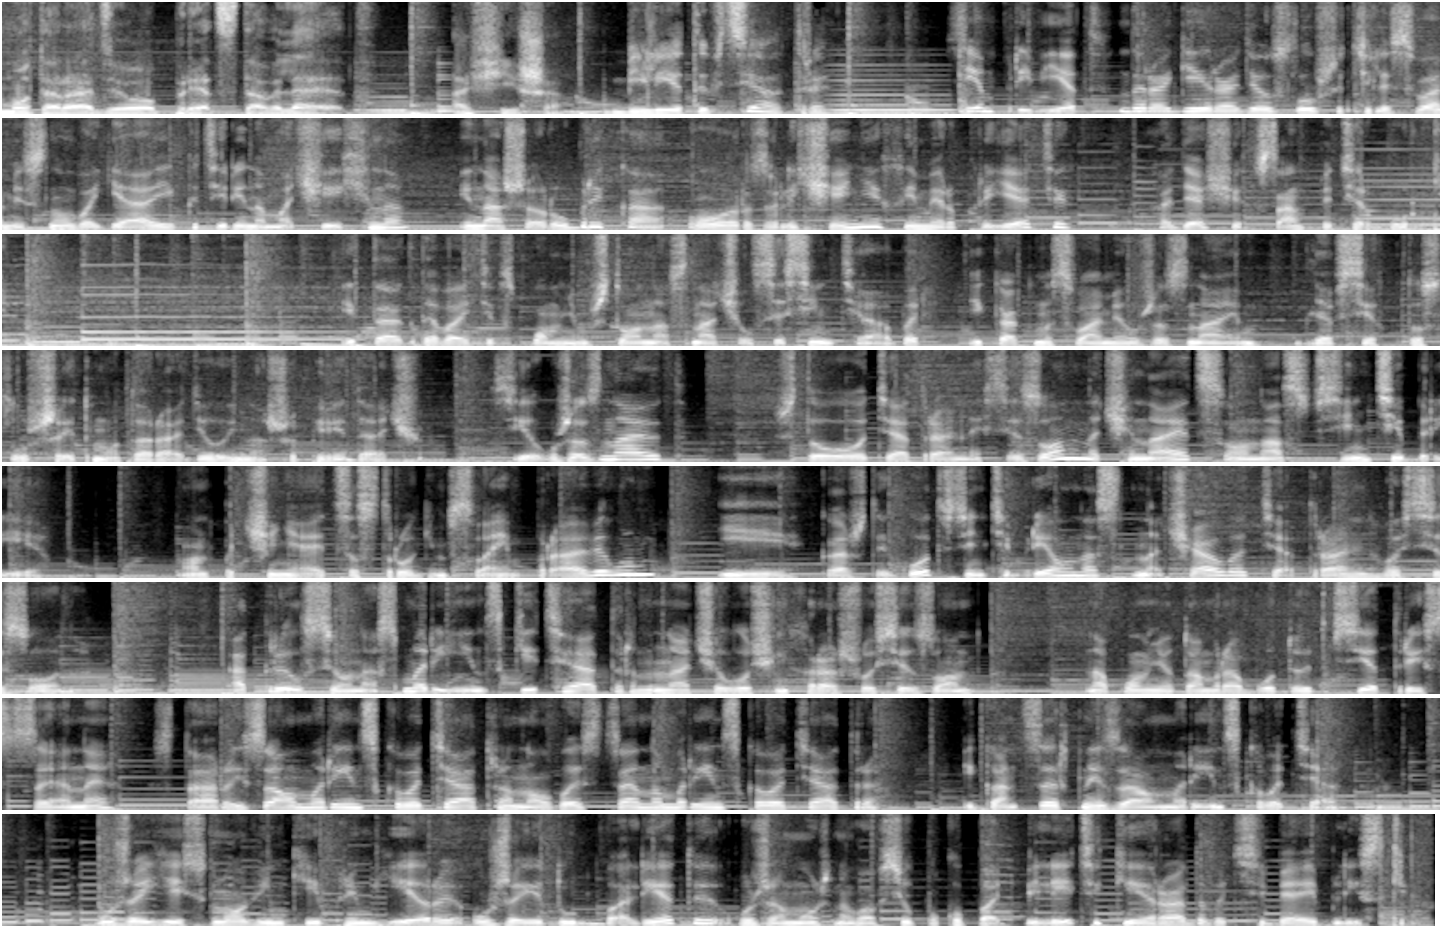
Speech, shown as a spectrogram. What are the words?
Моторадио представляет Афиша Билеты в театры Всем привет, дорогие радиослушатели! С вами снова я, Екатерина Мачехина, и наша рубрика о развлечениях и мероприятиях, проходящих в Санкт-Петербурге. Итак, давайте вспомним, что у нас начался сентябрь, и как мы с вами уже знаем, для всех, кто слушает моторадио и нашу передачу, все уже знают, что театральный сезон начинается у нас в сентябре. Он подчиняется строгим своим правилам, и каждый год в сентябре у нас начало театрального сезона. Открылся у нас Мариинский театр, начал очень хорошо сезон. Напомню, там работают все три сцены. Старый зал Мариинского театра, новая сцена Мариинского театра и концертный зал Мариинского театра. Уже есть новенькие премьеры, уже идут балеты, уже можно вовсю покупать билетики и радовать себя и близких.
